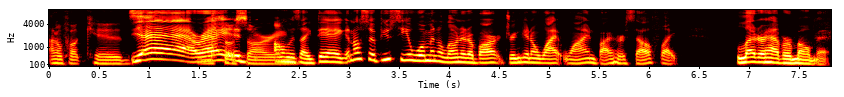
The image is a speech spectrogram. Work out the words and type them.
I don't fuck kids. Yeah, I'm right. so It's- sorry. I was like, dang. And also, if you see a woman alone at a bar drinking a white wine by herself, like, let her have her moment.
